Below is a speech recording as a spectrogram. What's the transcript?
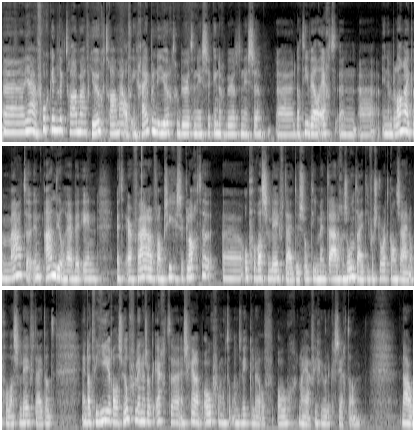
uh, ja, vroegkindelijk trauma of jeugdtrauma of ingrijpende jeugdgebeurtenissen, kindergebeurtenissen, uh, dat die wel echt een, uh, in een belangrijke mate een aandeel hebben in het ervaren van psychische klachten op volwassen leeftijd. Dus op die mentale gezondheid die verstoord kan zijn op volwassen leeftijd. Dat, en dat we hier als hulpverleners ook echt een scherp oog voor moeten ontwikkelen. Of oog, nou ja, figuurlijk gezegd dan. Nou,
